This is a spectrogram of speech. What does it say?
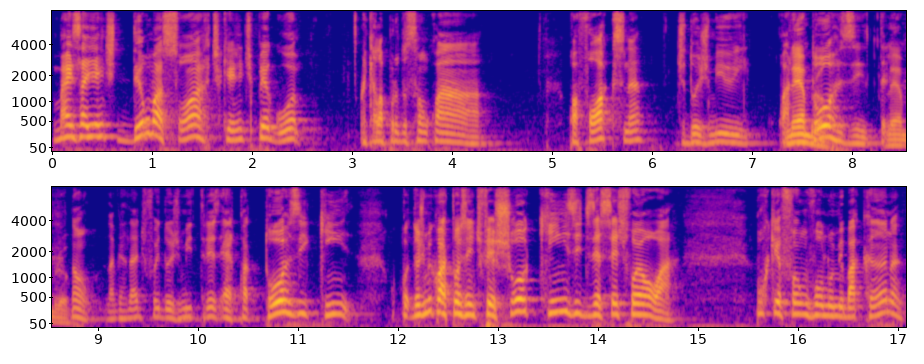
mas aí a gente deu uma sorte que a gente pegou aquela produção com a com a Fox, né? De 2014. Tre- Lembro. Não, na verdade foi 2013, é 14 e 15. 2014 a gente fechou, 15 e 16 foi ao ar. Porque foi um volume bacana.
